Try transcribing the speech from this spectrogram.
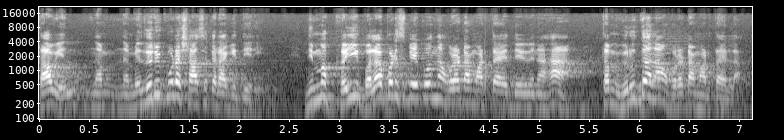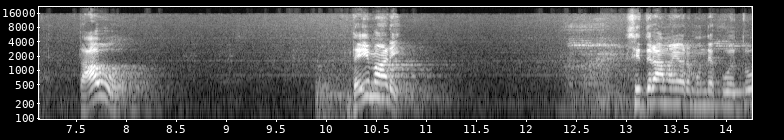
ತಾವು ಎಲ್ ನಮ್ಮ ನಮ್ಮೆಲ್ಲರೂ ಕೂಡ ಶಾಸಕರಾಗಿದ್ದೀರಿ. ನಿಮ್ಮ ಕೈ ಬಲಪಡಿಸಬೇಕು ಅಂತ ಹೋರಾಟ ಮಾಡ್ತಾ ಇದ್ದೇವೆ ವಿನಃ ತಮ್ಮ ವಿರುದ್ಧ ನಾವು ಹೋರಾಟ ಮಾಡ್ತಾ ಇಲ್ಲ. ತಾವು ದಯಮಾಡಿ ಸಿದ್ದರಾಮಯ್ಯವರ ಮುಂದೆ ಕೂತು,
